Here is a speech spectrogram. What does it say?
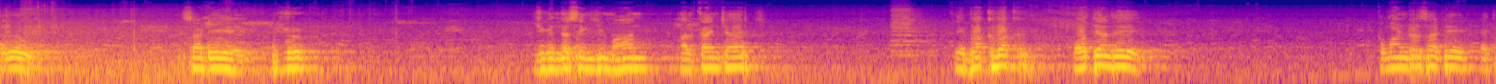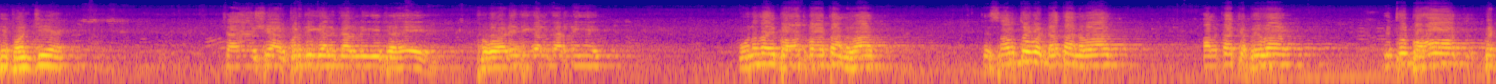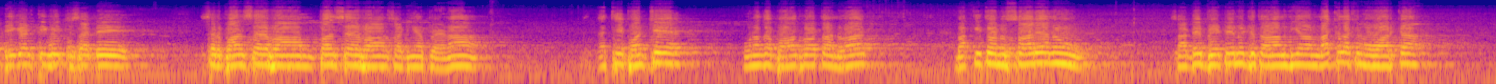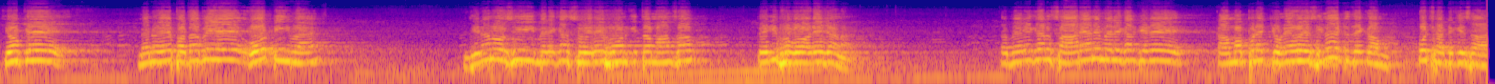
ਜੋ ਸਾਡੇ ਬਜ਼ੁਰਗ ਜੋਗਿੰਦਰ ਸਿੰਘ ਜੀ ਮਾਨ, ਹਲਕਾ ਇੰਚਾਰਜ ਤੇ ਵੱਖ-ਵੱਖ ਅਹੁਦਿਆਂ ਦੇ ਕਮਾਂਡਰ ਸਾਡੇ ਇੱਥੇ ਪਹੁੰਚੇ ਹੈ ਚਾਹੇ ਹੁਸ਼ਿਆਰਪੁਰ ਦੀ ਗੱਲ ਕਰ ਲਈਏ, ਚਾਹੇ ਫਗਵਾੜੇ ਦੀ ਗੱਲ ਕਰ ਲਈਏ, ਉਹਨਾਂ ਦਾ ਵੀ ਬਹੁਤ-ਬਹੁਤ ਧੰਨਵਾਦ ਤੇ ਸਭ ਤੋਂ ਵੱਡਾ ਧੰਨਵਾਦ ਹਲਕਾ ਚੱਬੇਵਾਲ ਇੱਥੋਂ ਬਹੁਤ ਵੱਡੀ ਗਿਣਤੀ ਵਿੱਚ ਸਾਡੇ ਸਰਪੰਚ ਸਾਹਿਬਾਨ, ਪੰਚ ਸਾਹਿਬਾਨ, ਸਾਡੀਆਂ ਭੈਣਾਂ ਇੱਥੇ ਪਹੁੰਚੇ ਹੈ ਉਹਨਾਂ ਦਾ ਬਹੁਤ ਬਹੁਤ ਧੰਨਵਾਦ। ਬਾਕੀ ਤੁਹਾਨੂੰ ਸਾਰਿਆਂ ਨੂੰ, ਸਾਡੇ ਬੇਟੇ ਨੂੰ ਜਿਤਾਉਣ ਦੀਆਂ ਲੱਖ ਲੱਖ ਮੁਬਾਰਕਾਂ। ਕਿਉਂਕਿ ਮੈਨੂੰ ਇਹ ਪਤਾ ਵੀ ਇਹ ਉਹ ਟੀਮ ਹੈ ਜਿਨ੍ਹਾਂ ਨੂੰ ਅਸੀਂ ਮੇਰੇ ਖਿਆਲ ਸਵੇਰੇ ਫੋਨ ਕੀਤਾ ਮਾਨ ਸਾਹਿਬ, ਤੇ ਜੀ ਫਗਵਾੜੇ ਜਾਣਾ। ਤਾਂ ਮੇਰੇ ਖਿਆਲ ਸਾਰਿਆਂ ਨੇ ਮੇਰੇ ਖਿਆਲ ਜਿਹੜੇ ਕੰਮ ਆਪਣੇ ਚੁਣੇ ਹੋਏ ਸੀ ਨਾ ਅੱਜ ਦੇ ਕੰਮ ਉਹ ਛੱਡ ਕੇ ਸਾਰੇ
